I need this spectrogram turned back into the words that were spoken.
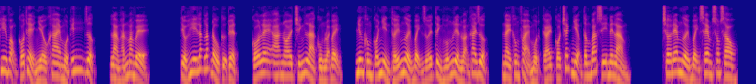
hy vọng có thể nhiều khai một ít dược, làm hắn mang về. Tiểu Hy lắc lắc đầu cự tuyệt, có lẽ Á nói chính là cùng loại bệnh, nhưng không có nhìn thấy người bệnh dưới tình huống liền loạn khai dược, này không phải một cái có trách nhiệm tâm bác sĩ nên làm. Chờ đem người bệnh xem xong sau,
